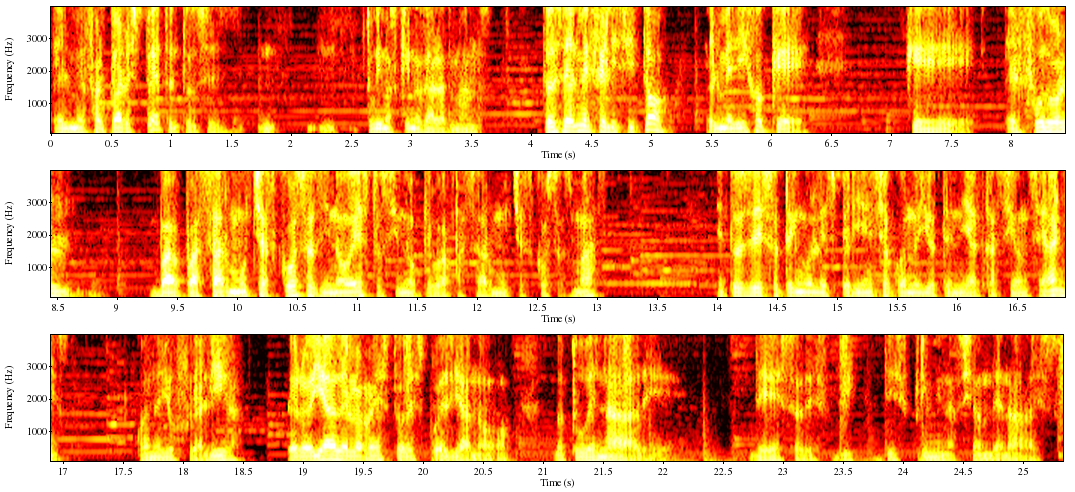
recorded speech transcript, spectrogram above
él me faltó al respeto, entonces tuvimos que irnos a las manos. Entonces él me felicitó, él me dijo que, que el fútbol va a pasar muchas cosas y no esto, sino que va a pasar muchas cosas más. Entonces eso tengo la experiencia cuando yo tenía casi 11 años, cuando yo fui a liga. Pero ya de lo resto después ya no, no tuve nada de, de esa discriminación, de nada de eso.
